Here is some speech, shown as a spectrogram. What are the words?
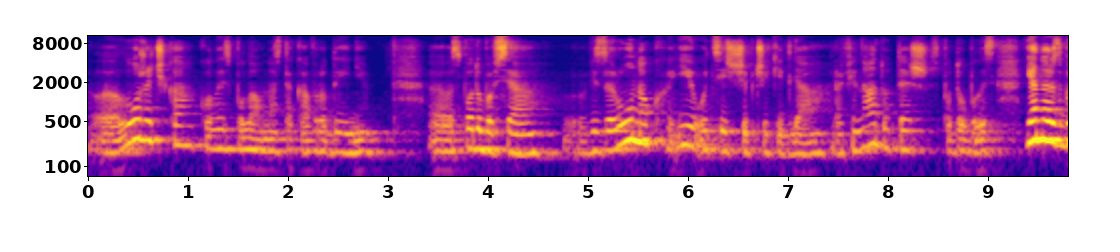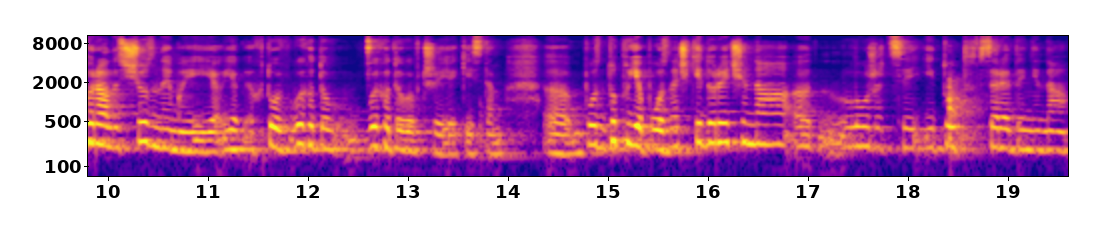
е, ложечка, колись була у нас така в родині. Е, Сподобався візерунок, і оці щипчики для рафінаду теж сподобались. Я не розбиралась, що з ними, як, хто виготов, виготовив, чи якісь там. е, Тут є позначки, до речі, на ложечці, і тут всередині на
